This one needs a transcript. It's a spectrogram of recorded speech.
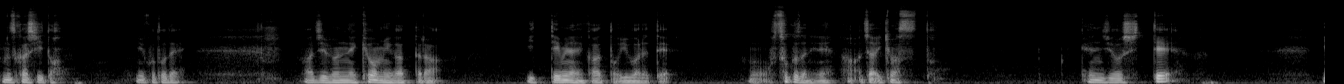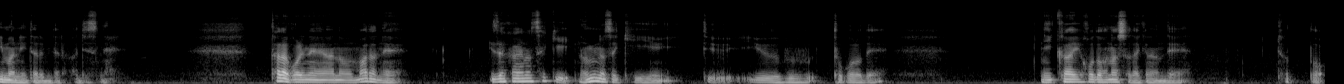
難しいということで、まあ、自分ね興味があったら行ってみないかと言われてもう即座にね「あじゃあ行きます」と返事をして今に至るみたいな感じですね。ただこれねあのまだね居酒屋の席飲みの席っていうところで2回ほど話しただけなんでちょっと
